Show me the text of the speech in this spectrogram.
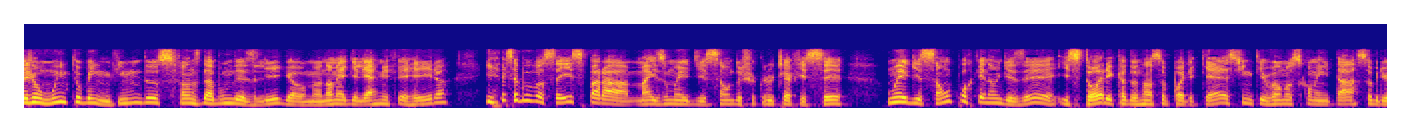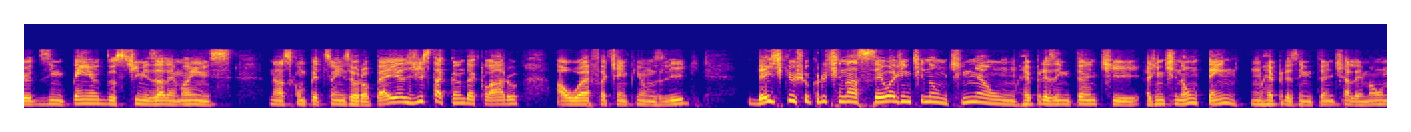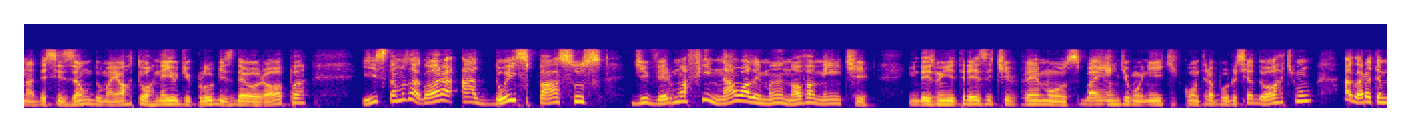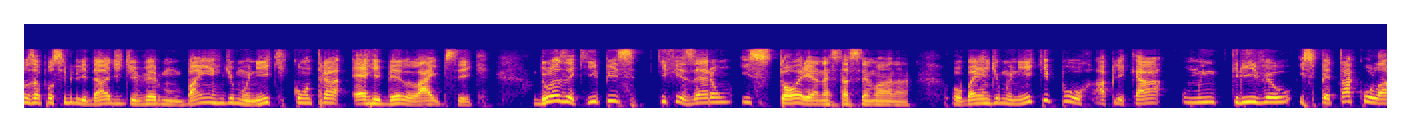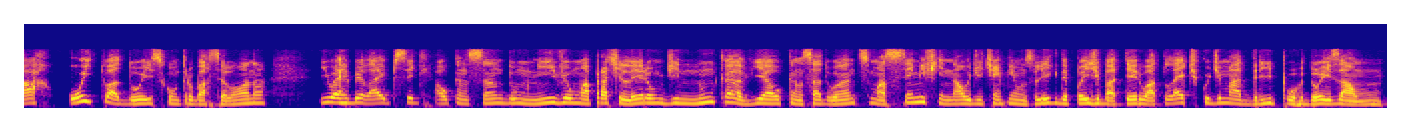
Sejam muito bem-vindos, fãs da Bundesliga. O meu nome é Guilherme Ferreira e recebo vocês para mais uma edição do Chucrute FC, uma edição, por que não dizer, histórica do nosso podcast, em que vamos comentar sobre o desempenho dos times alemães nas competições europeias, destacando, é claro, a UEFA Champions League Desde que o Chucrute nasceu, a gente não tinha um representante, a gente não tem um representante alemão na decisão do maior torneio de clubes da Europa. E estamos agora a dois passos de ver uma final alemã novamente. Em 2013 tivemos Bayern de Munique contra Borussia Dortmund. Agora temos a possibilidade de ver um Bayern de Munique contra RB Leipzig. Duas equipes que fizeram história nesta semana. O Bayern de Munique por aplicar um incrível, espetacular 8 a 2 contra o Barcelona e o RB Leipzig alcançando um nível, uma prateleira onde nunca havia alcançado antes, uma semifinal de Champions League depois de bater o Atlético de Madrid por 2 a 1.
